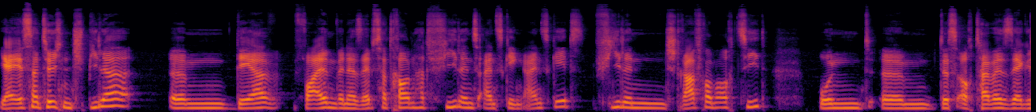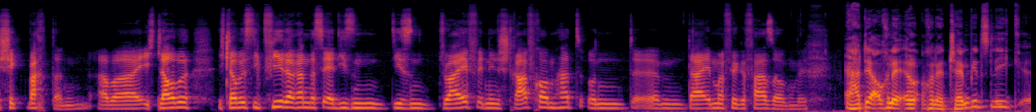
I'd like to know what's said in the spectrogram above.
Ja, er ist natürlich ein Spieler, ähm, der vor allem, wenn er Selbstvertrauen hat, viel ins Eins gegen Eins geht, viel in den Strafraum auch zieht und ähm, das auch teilweise sehr geschickt macht dann. Aber ich glaube, ich glaube, es liegt viel daran, dass er diesen, diesen Drive in den Strafraum hat und ähm, da immer für Gefahr sorgen will. Er hat ja auch in der, auch in der Champions League äh,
